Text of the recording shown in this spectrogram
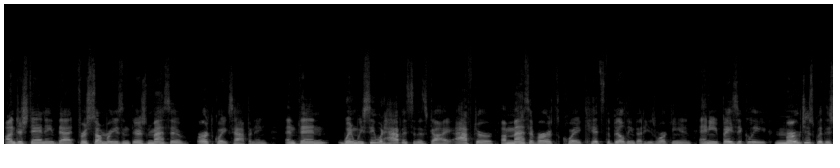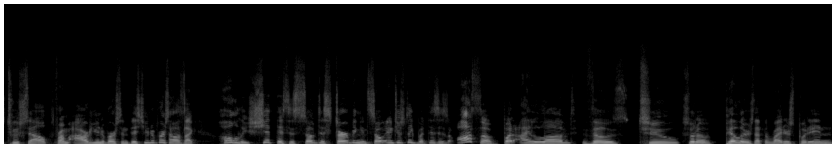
understanding that for some reason there's massive earthquakes happening and then when we see what happens to this guy after a massive earthquake hits the building that he's working in, and he basically merges with his two selves from our universe and this universe, I was like, holy shit, this is so disturbing and so interesting, but this is awesome. But I loved those two sort of pillars that the writers put in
